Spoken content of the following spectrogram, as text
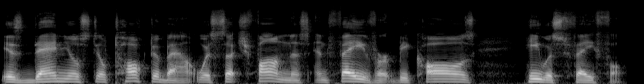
is Daniel still talked about with such fondness and favor? Because he was faithful.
